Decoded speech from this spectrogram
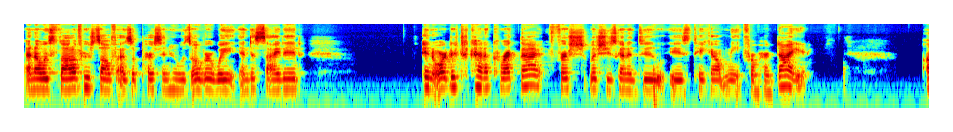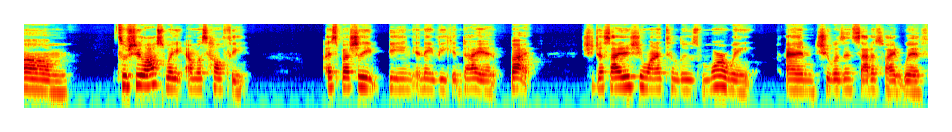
and always thought of herself as a person who was overweight and decided in order to kind of correct that, first what she's going to do is take out meat from her diet. Um so she lost weight and was healthy, especially being in a vegan diet, but she decided she wanted to lose more weight and she wasn't satisfied with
